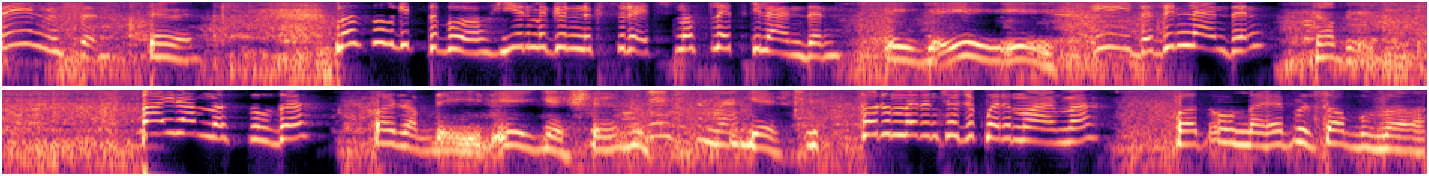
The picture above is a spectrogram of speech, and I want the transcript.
Değil misin? Evet. Nasıl gitti bu 20 günlük süreç? Nasıl etkilendin? İyi, iyi, iyi. İyi de dinlendin. Tabii. Bayram nasıldı? Bayram da iyiydi. İyi geçti. Geçti mi? Geçti. Torunların, çocukların var mı? Bak onlar hep İstanbul'da.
